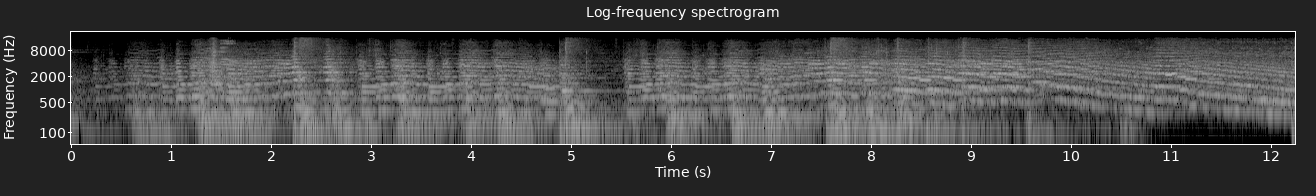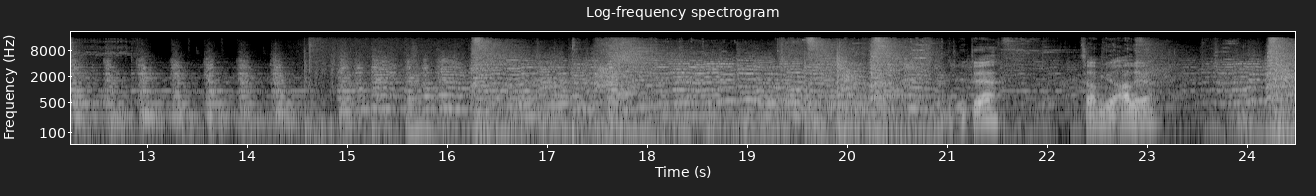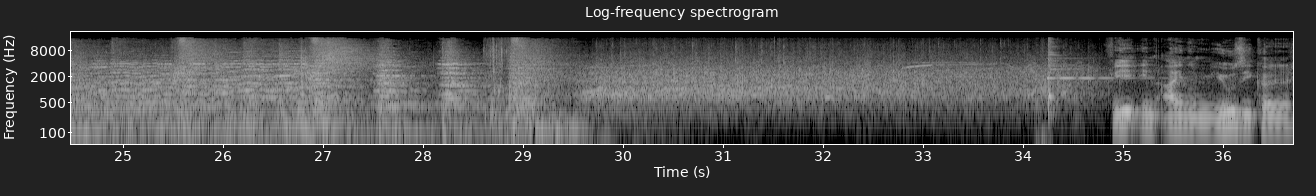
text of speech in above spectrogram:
Der dritte. Jetzt haben wir alle. Wie in einem Musical.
